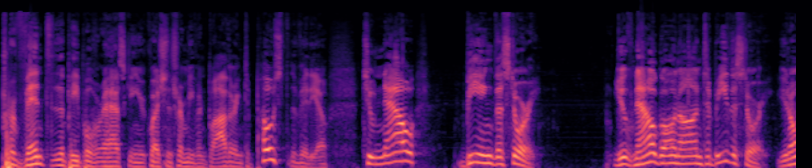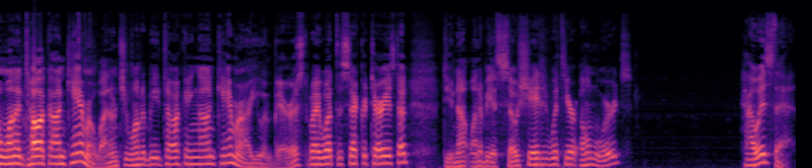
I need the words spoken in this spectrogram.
prevent the people from asking your questions from even bothering to post the video to now being the story. You've now gone on to be the story. You don't want to talk on camera. Why don't you want to be talking on camera? Are you embarrassed by what the secretary has done? Do you not want to be associated with your own words? How is that?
